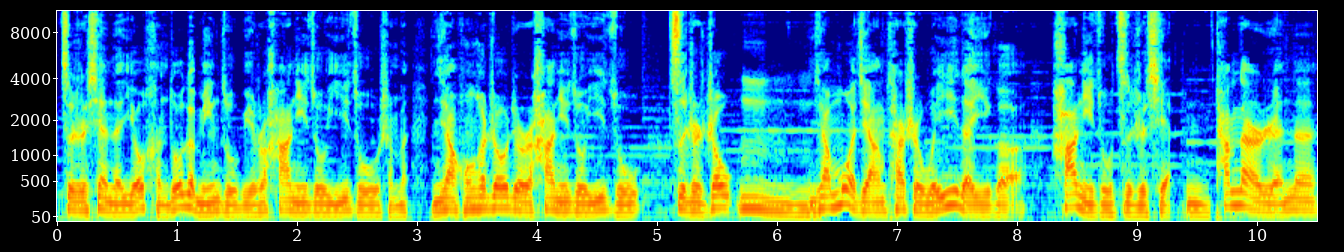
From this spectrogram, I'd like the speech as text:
自治县的有很多个民族，比如说哈尼族、彝族什么。你像红河州就是哈尼族彝族自治州，嗯，你像墨江它是唯一的一个哈尼族自治县，嗯，他们那儿人呢，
